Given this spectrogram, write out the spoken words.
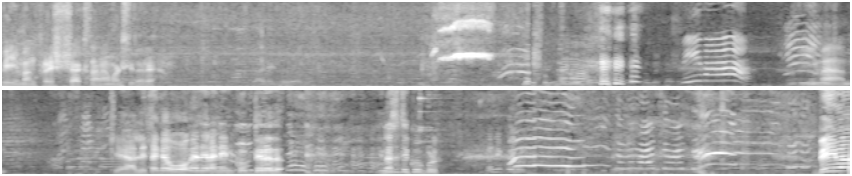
ಭೀಮಂಗೆ ಫ್ರೆಶ್ ಆಗಿ ಸ್ನಾನ ಮಾಡಿಸಿದ್ದಾರೆ. ಭೀಮಾ! ಅಲ್ಲಿ ತನಕ ಹೋಗೋದಿಲ್ಲ ನೀನು ಕೂಗ್ತಿರೋದು. ಇನ್ನೊಂದ್ಸತಿ ಕೂಗ್ಬಿಡು. ಭೀಮಾ!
